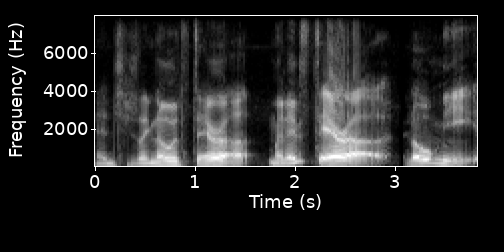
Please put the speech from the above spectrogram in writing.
and she's like, "No, it's Tara. My name's Tara. Know me.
